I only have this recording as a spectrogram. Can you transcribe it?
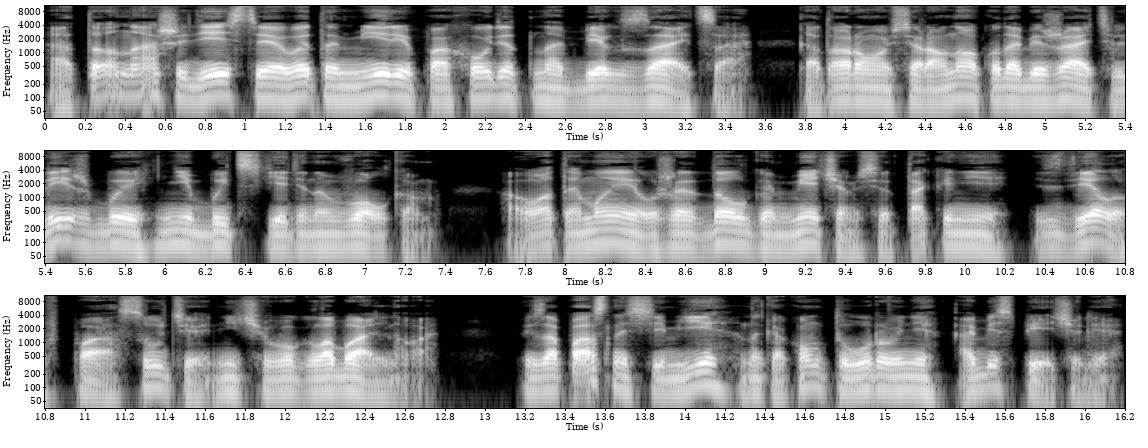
А то наши действия в этом мире походят на бег зайца, которому все равно куда бежать, лишь бы не быть съеденным волком. Вот и мы уже долго мечемся, так и не сделав, по сути, ничего глобального. Безопасность семьи на каком-то уровне обеспечили.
